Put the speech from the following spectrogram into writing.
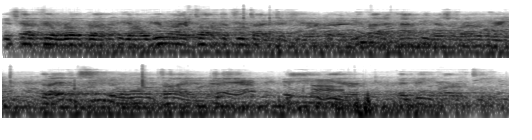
It's got to feel real good. You know, you and I have talked a few times this year, and you've had a happiness around you that I haven't seen in a long time. Just being here and being part of a team.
